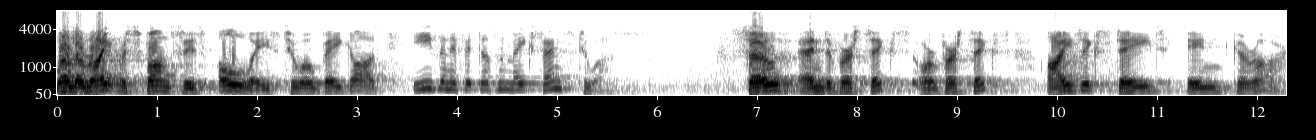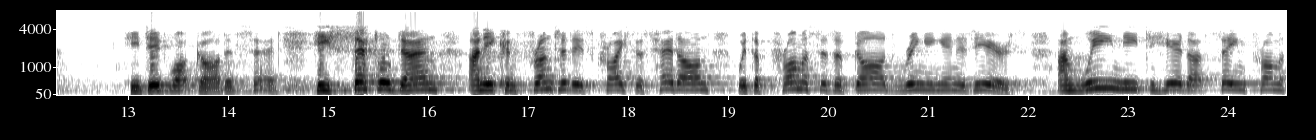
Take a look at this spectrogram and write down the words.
Well, the right response is always to obey God, even if it doesn't make sense to us. So, end of verse 6, or verse 6, Isaac stayed in Gerar. He did what God had said. He settled down and he confronted his crisis head on with the promises of God ringing in his ears. And we need to hear that same promise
